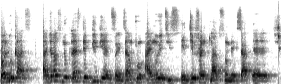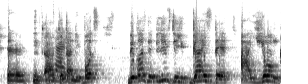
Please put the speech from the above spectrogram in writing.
But look at, I just look, let's take BBN for example. I know it is a different platform, exact, uh, uh in, uh, totally, but because they believe the guys there are young,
